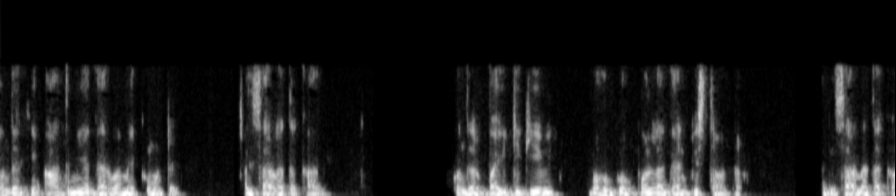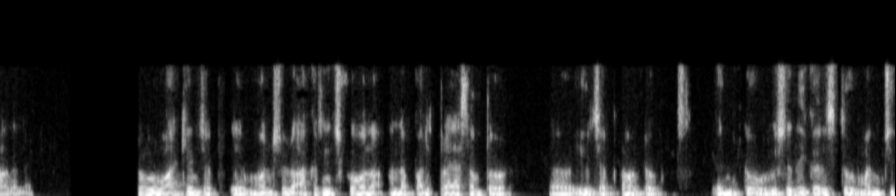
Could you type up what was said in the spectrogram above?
కొందరికి ఆత్మీయ గర్వం ఎక్కువ ఉంటుంది. అది సరళత కాదు. కొందరు బయటికి బహు గొప్పల్లా కనిపిస్తూ ఉంటారు. అది సరళత కాదని నువ్వు వాక్యం చెప్తే మనుషులు ఆకర్షించుకోవాలా అన్న పరి ప్రయాసంతో ఇవి చెప్తా ఉంటావు. ఎంతో విశదీకరిస్తూ మంచి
